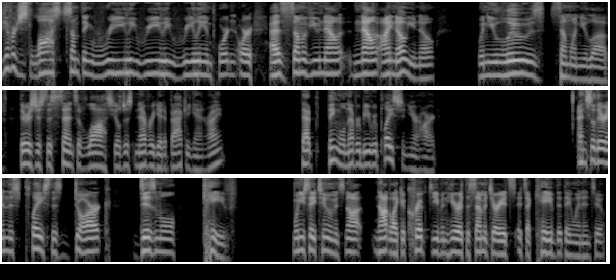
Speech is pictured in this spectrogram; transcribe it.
Have you ever just lost something really, really, really important? Or as some of you now, now I know you know, when you lose someone you love there is just this sense of loss. You'll just never get it back again, right? That thing will never be replaced in your heart. And so they're in this place, this dark, dismal cave. When you say tomb, it's not, not like a crypt even here at the cemetery, it's, it's a cave that they went into.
